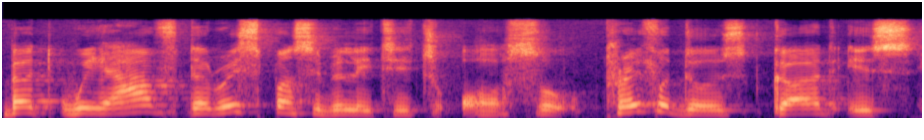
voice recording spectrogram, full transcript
But we have the responsibility to also pray for those God is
